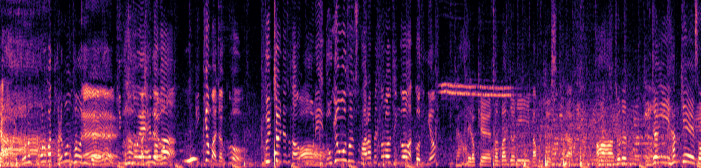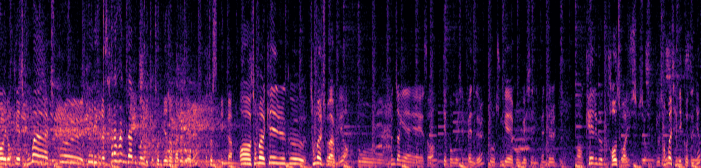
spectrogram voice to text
야, 이거는 골과 다름없는 상황인데. 네, 김준호의 아, 아쉽네요. 헤더가 비껴 맞았고 굴절돼서 나온 어. 볼이 노경호 선수 발 앞에 떨어진 것 같거든요. 자 이렇게 전반전이 마무리되었습니다. 아 저는 굉장히 함께해서 이렇게 정말 축구를 K리그를 사랑한다는 걸 느꼈거든요 전반전 내내 어떻습니까? 어 정말 K리그 정말 좋아하고요. 또 현장에서 함께 보고 계신 팬들, 또 중계 보고 계신 팬들, 어, K리그 더 좋아해 주십시오. 이거 정말 재밌거든요.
